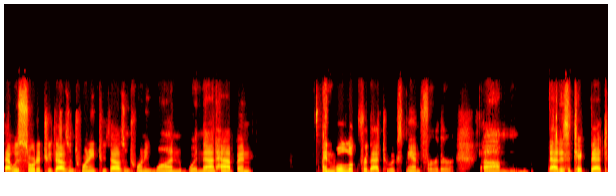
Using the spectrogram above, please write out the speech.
that was sort of 2020, 2021 when that happened. and we'll look for that to expand further. Um, that is a tick that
